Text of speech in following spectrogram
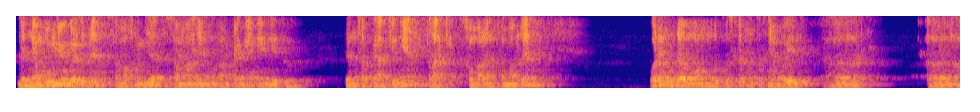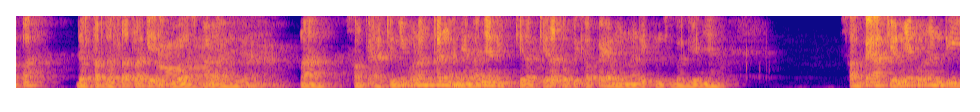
nggak nyambung juga sebenarnya sama kerja sama yang orang pengenin gitu dan sampai akhirnya terakhir kemarin-kemarin orang udah memutuskan untuk nyobain eh, eh, apa daftar-daftar lagi S2 Oh, sekarang iya. Nah, sampai akhirnya orang kan nanya-nanya nih, kira-kira topik apa yang menarik dan sebagainya. Sampai akhirnya orang di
